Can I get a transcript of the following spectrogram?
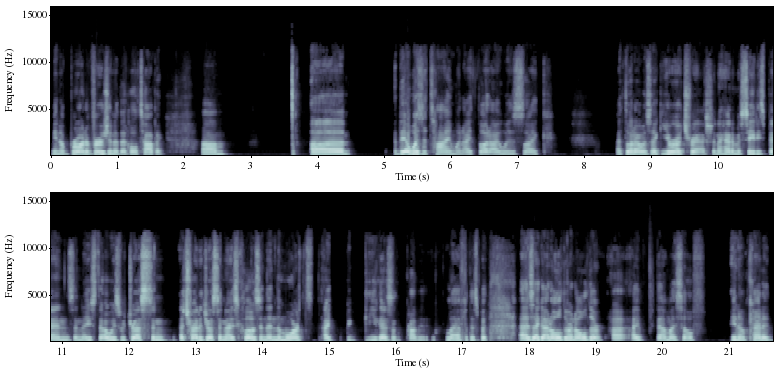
you know broader version of that whole topic. Um, um, there was a time when I thought I was like, I thought I was like Euro trash, and I had a Mercedes Benz, and I used to always dress and I try to dress in nice clothes. And then the more I, you guys will probably laugh at this, but as I got older and older, uh, I found myself, you know, kind of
